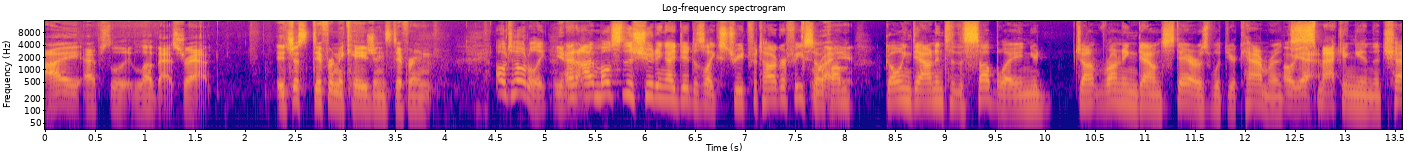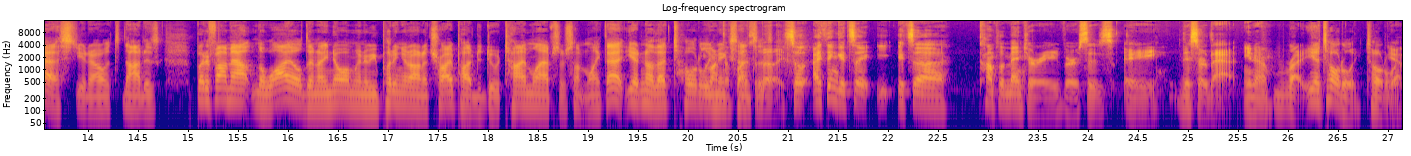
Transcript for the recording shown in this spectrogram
I absolutely love that strap. It's just different occasions, different. Oh, totally. You And? I, most of the shooting I did is like street photography. So if I'm going down into the subway and you're jump, running downstairs with your camera, oh, it's Oh, yeah. smacking you in the chest, you know, it's not as. But if I'm out in the wild and I know I'm going to be putting it on a tripod to do a time lapse or something like that, yeah, no, that totally makes sense. It's- So I think it's a it's a complementary versus a this or that. You know. right. Yeah, totally. Totally. Yeah.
